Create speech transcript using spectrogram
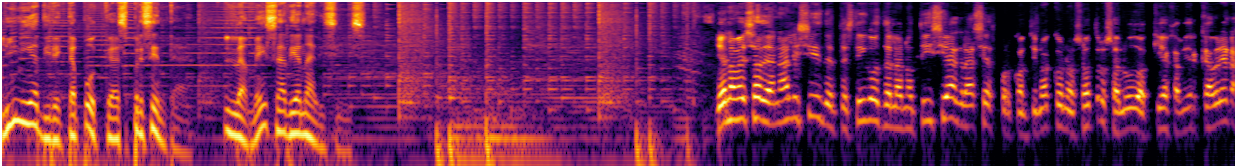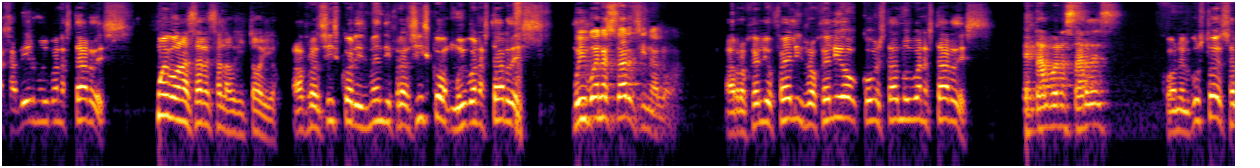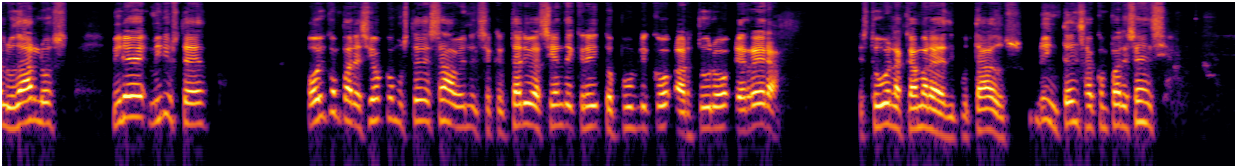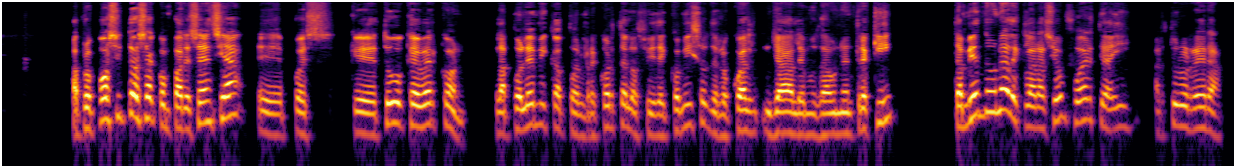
Línea Directa Podcast presenta La Mesa de Análisis. Y en la mesa de análisis de testigos de la noticia, gracias por continuar con nosotros. Saludo aquí a Javier Cabrera. Javier, muy buenas tardes. Muy buenas tardes al auditorio. A Francisco Arizmendi. Francisco, muy buenas tardes. Muy buenas tardes, Sinaloa. A Rogelio Félix. Rogelio, ¿cómo estás? Muy buenas tardes. ¿Qué tal? Buenas tardes. Con el gusto de saludarlos. Mire, mire usted, hoy compareció, como ustedes saben, el secretario de Hacienda y Crédito Público, Arturo Herrera. Estuvo en la Cámara de Diputados. Una intensa comparecencia. A propósito de esa comparecencia, eh, pues que tuvo que ver con la polémica por el recorte de los fideicomisos, de lo cual ya le hemos dado un entre aquí. También de una declaración fuerte ahí, Arturo Herrera.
